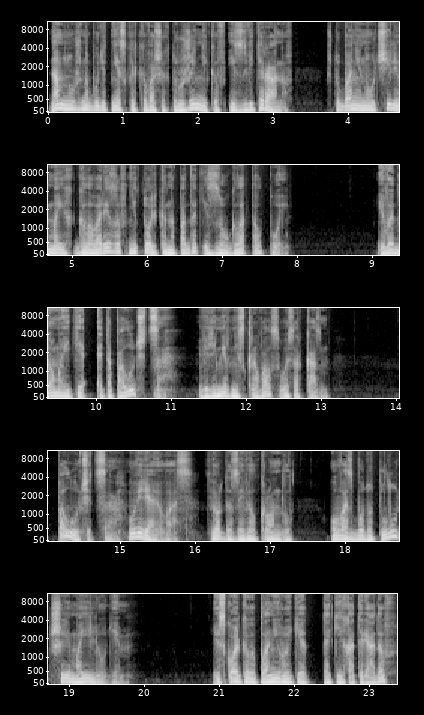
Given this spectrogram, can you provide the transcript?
Нам нужно будет несколько ваших дружинников из ветеранов, чтобы они научили моих головорезов не только нападать из-за угла толпой. — И вы думаете, это получится? Велимир не скрывал свой сарказм. «Получится, уверяю вас», — твердо заявил Крондл. «У вас будут лучшие мои люди. «И сколько вы планируете таких отрядов?»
